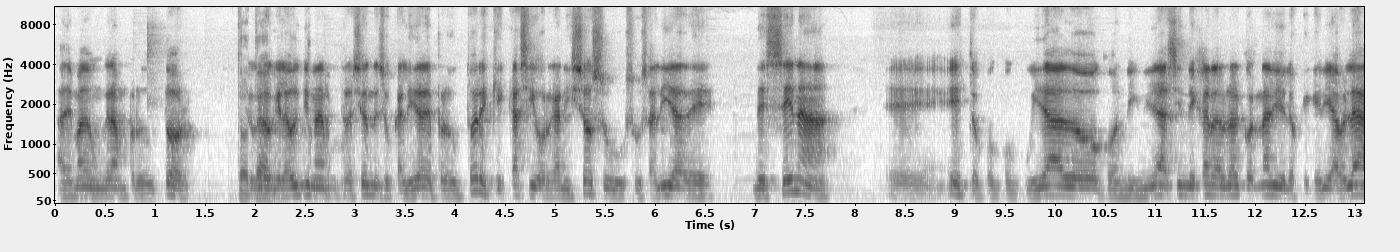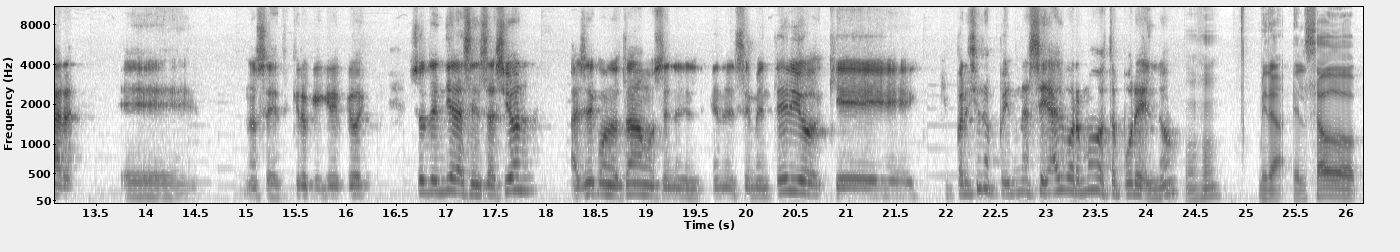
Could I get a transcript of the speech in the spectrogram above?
además de un gran productor. Yo creo que la última demostración de su calidad de productor es que casi organizó su, su salida de, de escena, eh, esto, con, con cuidado, con dignidad, sin dejar de hablar con nadie de los que quería hablar. Eh, no sé, creo que, creo que- yo tendría la sensación, ayer cuando estábamos en el, en el cementerio, que, que parecía una, no sé, algo armado hasta por él, ¿no? Mirá, el sábado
